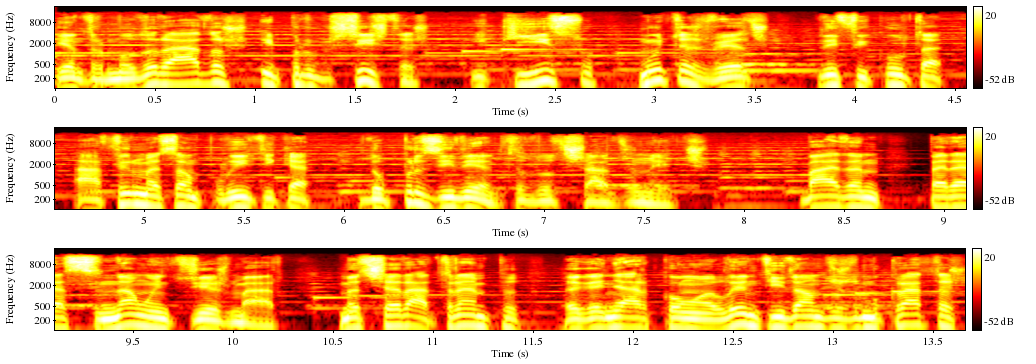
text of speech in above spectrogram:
entre moderados e progressistas e que isso, muitas vezes, dificulta a afirmação política do presidente dos Estados Unidos. Biden parece não entusiasmar, mas será Trump a ganhar com a lentidão dos democratas?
